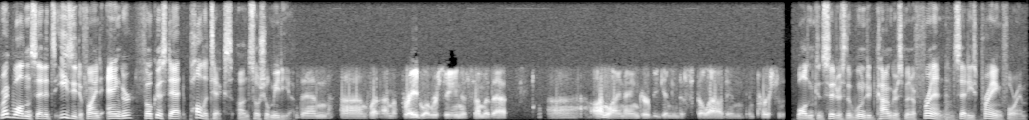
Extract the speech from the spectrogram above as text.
Greg Walden said it's easy to find anger focused at politics on social media. Then um, what I'm afraid what we're seeing is some of that uh, online anger beginning to spill out in, in person. Walden considers the wounded congressman a friend and said he's praying for him.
